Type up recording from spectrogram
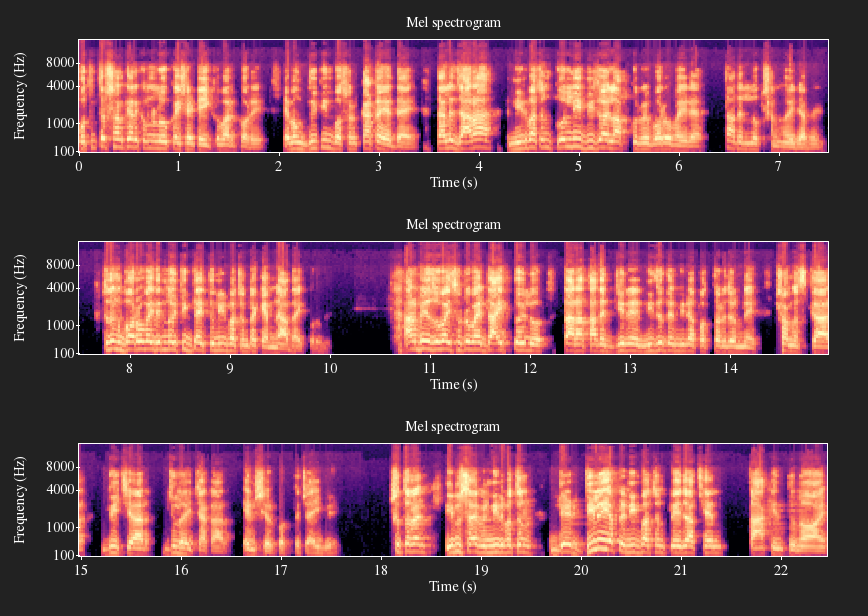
পতিত সরকারের কোনো লোক এসে টেক ওভার করে এবং দুই তিন বছর কাটায় দেয়, তাহলে যারা নির্বাচন করলেই বিজয় লাভ করবে বড় ভাইরা, তাদের লোকসান হয়ে যাবে। সুতরাং বড় ভাইদের নৈতিক দায়িত্ব নির্বাচনটা কেমনে আদায় করবে? আর মেজো ভাই, ছোট ভাইয়ের দায়িত্ব হইল তারা তাদের জিনে নিজেদের নিরাপত্তার জন্য সংস্কার, বিচার, জুলাই চার্টার এনশিওর করতে চাইবে। সুতরাং ইরু সাহেবের নির্বাচন ডেট দিলেই আপনি নির্বাচন পেয়ে যাচ্ছেন, তা কিন্তু নয়।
